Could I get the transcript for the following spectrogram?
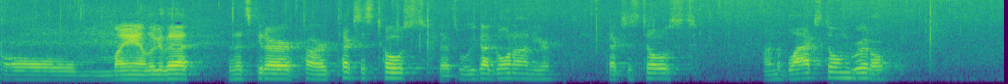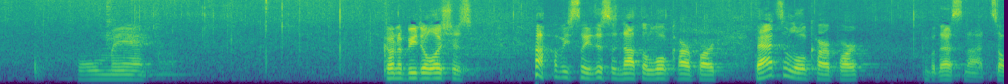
Oh man, look at that. And let's get our, our Texas toast. That's what we got going on here. Texas toast on the Blackstone griddle. Oh man. Gonna be delicious. Obviously, this is not the low carb part. That's the low carb part, but that's not. So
